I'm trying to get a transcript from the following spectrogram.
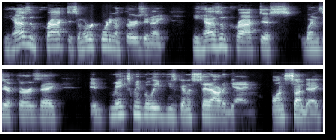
He hasn't practiced, and we're recording on Thursday night. He hasn't practiced Wednesday or Thursday. It makes me believe he's going to sit out again on Sunday.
